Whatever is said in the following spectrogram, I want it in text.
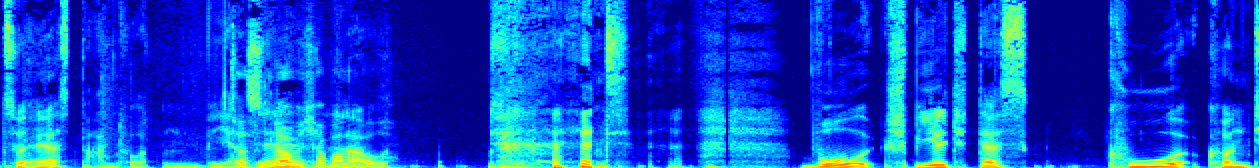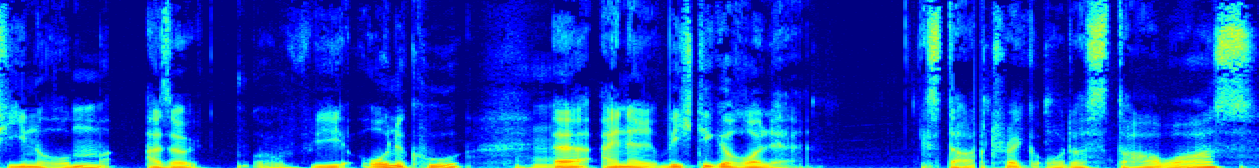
zuerst beantworten werde. Das glaube ich aber auch. Wo spielt das Q-Kontinuum, also wie ohne Q, mhm. äh, eine wichtige Rolle? Star Trek oder Star Wars?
